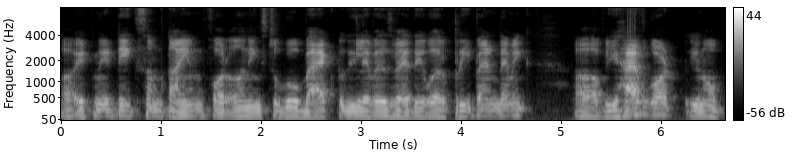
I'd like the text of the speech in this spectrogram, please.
it may take some time for earnings to go back to the levels where they were pre-pandemic, we have got you know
